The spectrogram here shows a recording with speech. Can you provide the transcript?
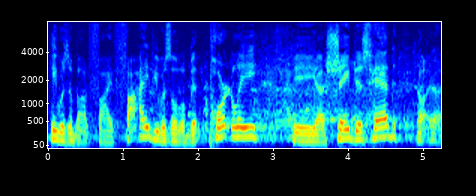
He was about five five. He was a little bit portly. He uh, shaved his head. No, uh,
